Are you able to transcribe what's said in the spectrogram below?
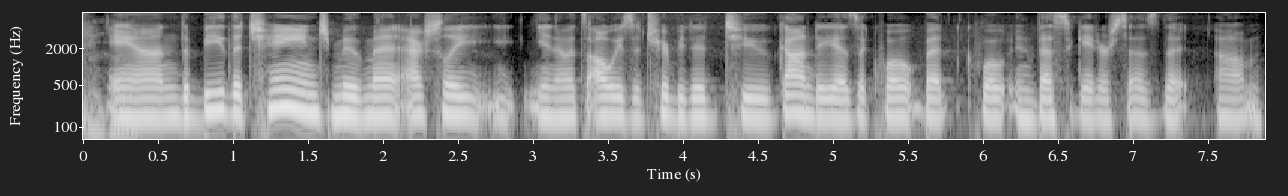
Mm-hmm. And the "be the change" movement, actually, you know, it's always attributed to Gandhi as a quote, but quote investigator says that. Um,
